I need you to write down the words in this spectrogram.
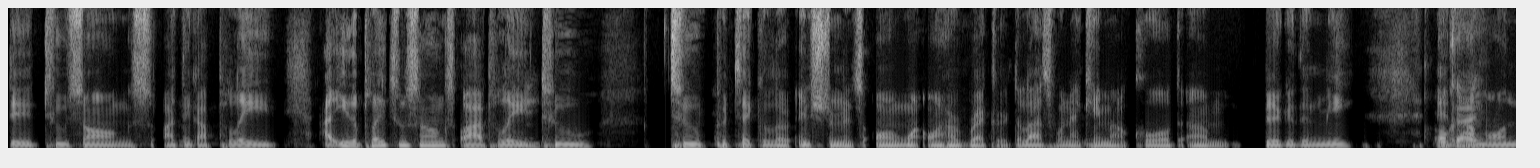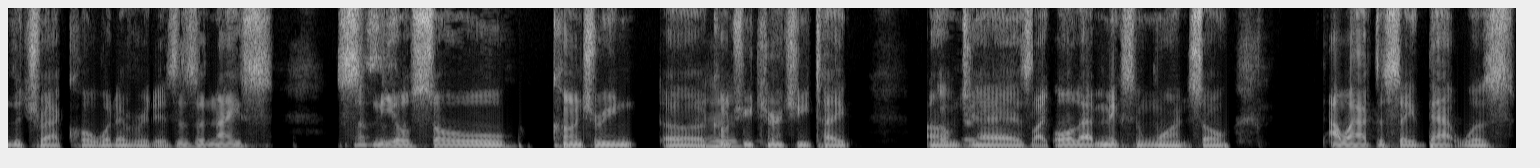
did two songs. I think I played I either played two songs or I played two two particular instruments on one on her record. The last one that came out called um Bigger Than Me. And Okay. I'm on the track called whatever it is. It's a nice neo soul country uh Mhm. country churchy type um Okay. jazz, like all that mix in one. So I would have to say that was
